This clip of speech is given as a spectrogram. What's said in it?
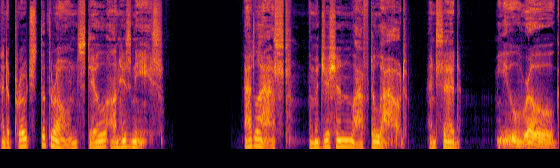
and approached the throne still on his knees. At last the magician laughed aloud and said, You rogue,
